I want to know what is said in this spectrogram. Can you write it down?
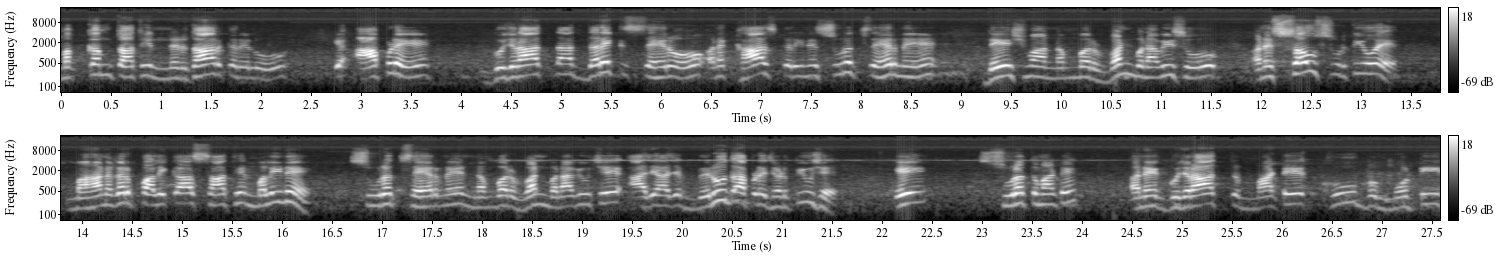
મક્કમતાથી નિર્ધાર કરેલું કે આપણે ગુજરાતના દરેક શહેરો અને ખાસ કરીને સુરત શહેરને દેશમાં નંબર વન બનાવીશું અને સૌ સુરતીઓએ મહાનગરપાલિકા સાથે મળીને સુરત શહેરને નંબર વન બનાવ્યું છે. આજે આજે બિરુદ આપણે ઝડપ્યું છે એ સુરત માટે અને ગુજરાત માટે ખૂબ મોટી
